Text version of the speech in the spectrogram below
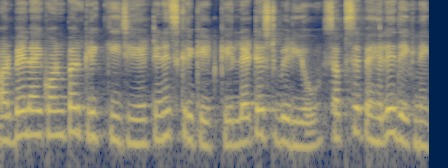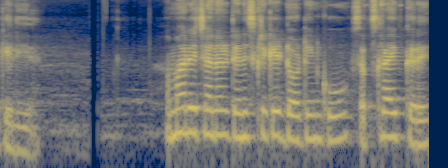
और बेल आइकॉन पर क्लिक कीजिए टेनिस क्रिकेट के लेटेस्ट वीडियो सबसे पहले देखने के लिए। हमारे channel tennis cricket dot in को सब्सक्राइब करें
